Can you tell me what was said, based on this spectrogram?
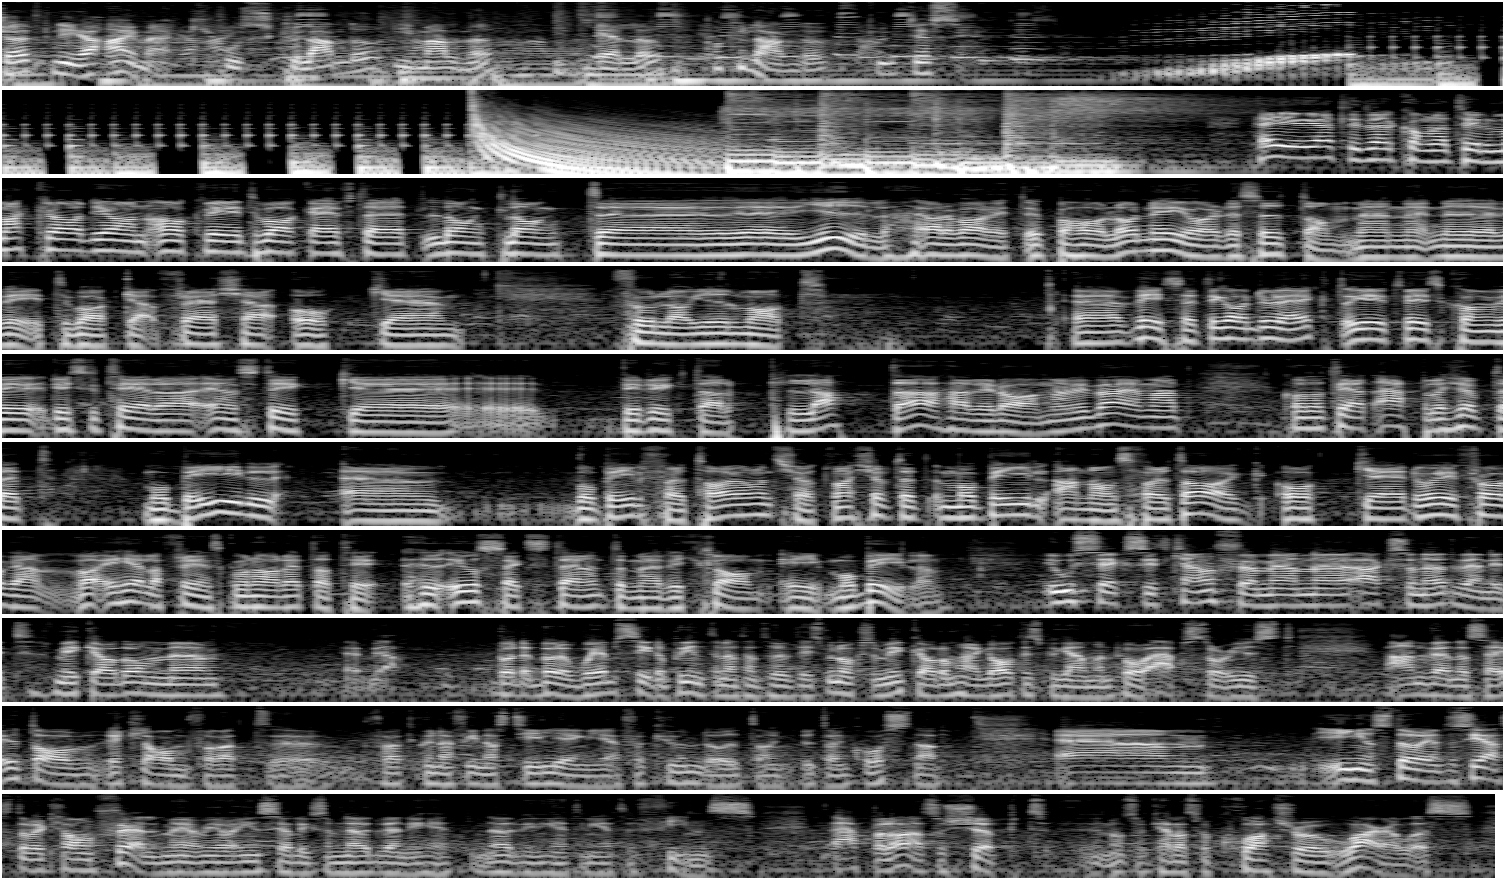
Köp nya iMac hos Kullander i Malmö eller på kullander.se. Hej och hjärtligt välkomna till Macradion och vi är tillbaka efter ett långt, långt eh, jul. Har det varit uppehåll och nyår dessutom. Men nu är vi tillbaka fräscha och eh, fulla av julmat. Eh, vi sätter igång direkt och givetvis kommer vi diskutera en styck eh, beryktad platta här idag. Men vi börjar med att konstatera att Apple har köpt ett mobil eh, mobilföretag har de inte köpt. Man har köpt ett mobilannonsföretag. Och eh, då är frågan, vad i hela friden ska man ha detta till? Hur osexigt är det inte med reklam i mobilen? Osexigt kanske, men ack så nödvändigt. Mycket av de, ja, både, både webbsidor på internet naturligtvis, men också mycket av de här gratisprogrammen på App Store just använder sig av reklam för att, eh, för att kunna finnas tillgängliga för kunder utan, utan kostnad. Um, ingen större entusiast av reklam själv men jag inser liksom nödvändighet, nödvändigheten i att det finns. Apple har alltså köpt eh, något som kallas för Quattro Wireless.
